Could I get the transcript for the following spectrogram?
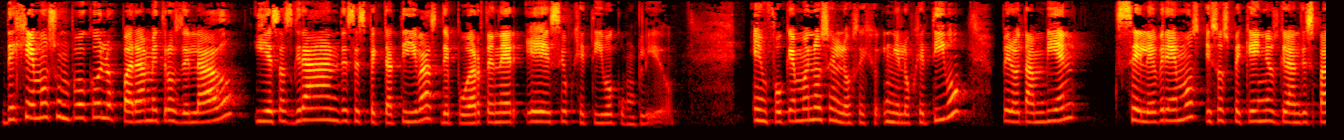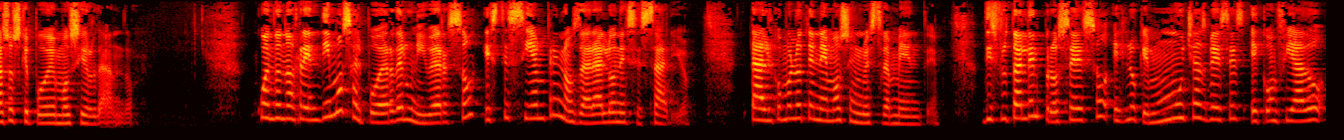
Dejemos un poco los parámetros de lado y esas grandes expectativas de poder tener ese objetivo cumplido. Enfoquémonos en, en el objetivo, pero también celebremos esos pequeños grandes pasos que podemos ir dando. Cuando nos rendimos al poder del universo, este siempre nos dará lo necesario, tal como lo tenemos en nuestra mente. Disfrutar del proceso es lo que muchas veces he confiado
